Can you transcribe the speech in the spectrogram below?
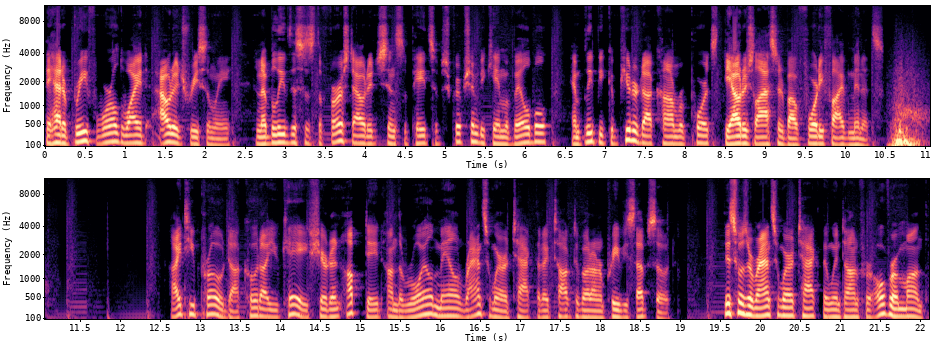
they had a brief worldwide outage recently, and I believe this is the first outage since the paid subscription became available, and BleepingComputer.com reports the outage lasted about 45 minutes itpro.co.uk shared an update on the Royal Mail ransomware attack that I talked about on a previous episode. This was a ransomware attack that went on for over a month,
